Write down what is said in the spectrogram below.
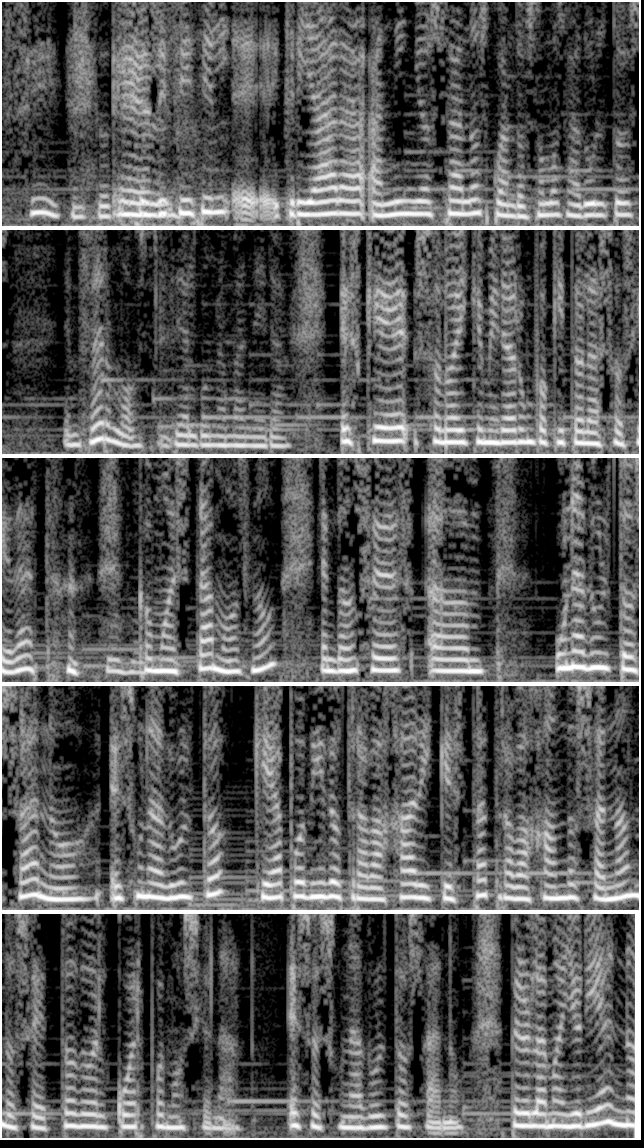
Sí. Entonces es el- difícil eh, criar a, a niños sanos cuando somos adultos enfermos de alguna manera. Es que solo hay que mirar un poquito la sociedad, cómo estamos, ¿no? Entonces, un adulto sano es un adulto que ha podido trabajar y que está trabajando sanándose todo el cuerpo emocional. Eso es un adulto sano. Pero la mayoría no,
